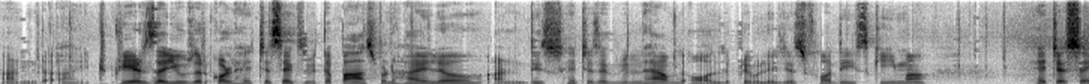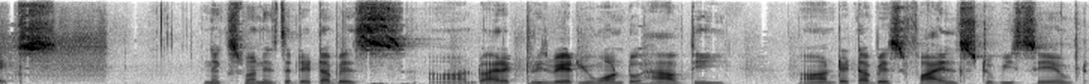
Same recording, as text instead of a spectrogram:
and uh, it creates the user called HSX with the password hilo and this HSX will have the, all the privileges for the schema HSX next one is the database uh, directories where you want to have the uh, database files to be saved.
